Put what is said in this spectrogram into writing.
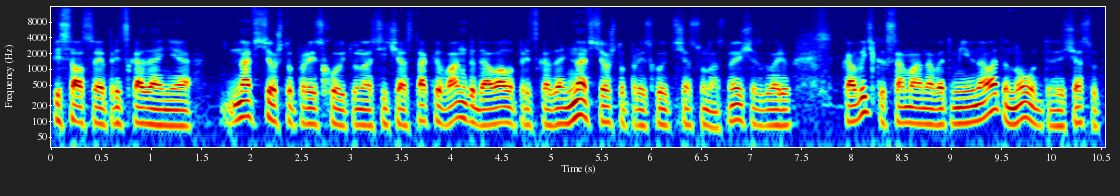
писал свои предсказания на все, что происходит у нас сейчас, так и Ванга давала предсказания на все, что происходит сейчас у нас. Но я сейчас говорю в кавычках, сама она в этом не виновата, но вот сейчас вот а,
